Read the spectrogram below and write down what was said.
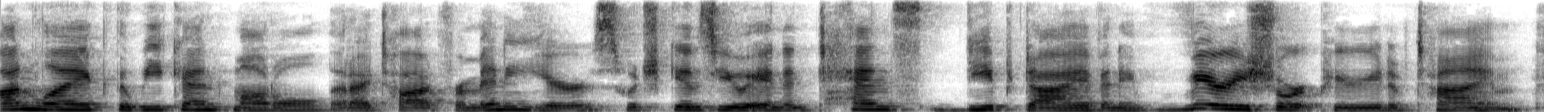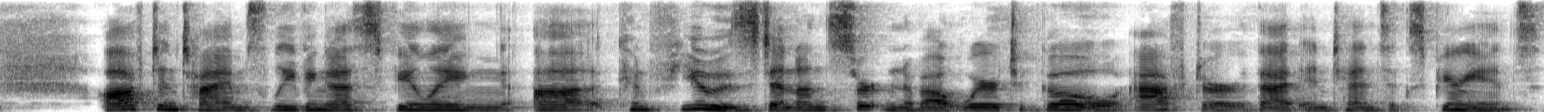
Unlike the weekend model that I taught for many years, which gives you an intense deep dive in a very short period of time, oftentimes leaving us feeling uh, confused and uncertain about where to go after that intense experience.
